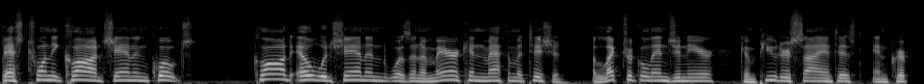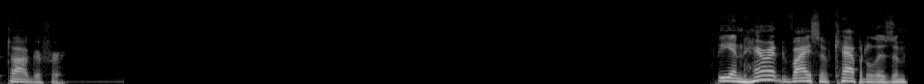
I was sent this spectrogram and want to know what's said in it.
Best 20 Claude Shannon quotes. Claude Elwood Shannon was an American mathematician, electrical engineer, computer scientist, and cryptographer. The inherent vice of capitalism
